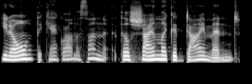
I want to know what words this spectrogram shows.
you know? They can't go out in the sun. They'll shine like a diamond.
